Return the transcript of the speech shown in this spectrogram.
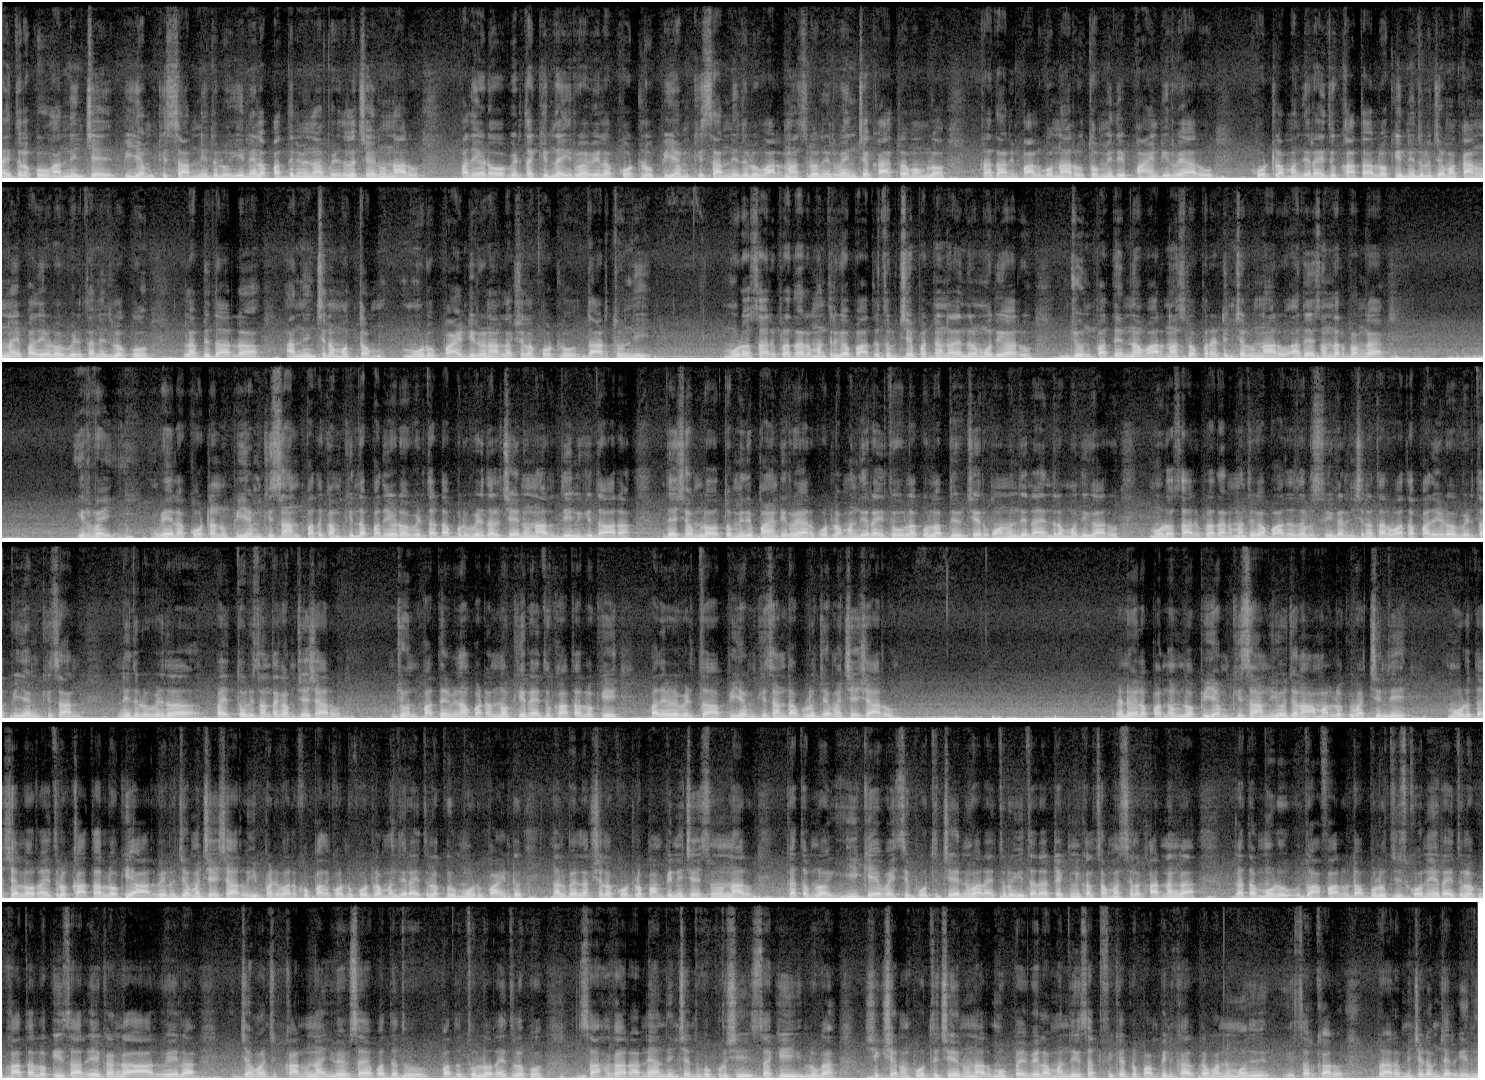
రైతులకు అందించే పీఎం కిసాన్ నిధులు ఈ నెల పద్దెనిమిదిన విడుదల చేయనున్నారు. పదిహేడవ విడత కింద ఇరవై వేల కోట్లు పీఎం కిసాన్ నిధులు వారణాసిలో నిర్వహించే కార్యక్రమంలో ప్రధాని పాల్గొన్నారు. తొమ్మిది పాయింట్ ఇరవై ఆరు కోట్ల మంది రైతు ఖాతాల్లోకి నిధులు జమ కానున్నాయి. పదిహేడవ విడత నిధులకు లబ్ధిదారుల అందించిన మొత్తం మూడు పాయింట్ ఇరవై నాలుగు లక్షల కోట్లు దాటుతుంది. మూడోసారి ప్రధానమంత్రిగా బాధ్యతలు చేపట్టిన నరేంద్ర మోదీ గారు జూన్ పద్దెనిమిదిన వారణాసిలో పర్యటించనున్నారు. అదే సందర్భంగా ఇరవై వేల కోట్లను పీఎం కిసాన్ పథకం కింద పదిహేడవ విడత డబ్బులు విడుదల చేయనున్నారు. దీనికి ద్వారా దేశంలో తొమ్మిది పాయింట్ ఇరవై ఆరు కోట్ల మంది రైతులకు లబ్ధి చేరుకోనుంది. నరేంద్ర మోదీ గారు మూడోసారి ప్రధానమంత్రిగా బాధ్యతలు స్వీకరించిన తర్వాత పదిహేడవ విడత పీఎం కిసాన్ నిధులు విడుదలపై తొలి సంతకం చేశారు. జూన్ పద్దెనిమిదిన బటన్ నొక్కి రైతు ఖాతాలోకి పదిహేడు విడత పీఎం కిసాన్ డబ్బులు జమ చేశారు. రెండు వేల పంతొమ్మిదిలో పీఎం కిసాన్ యోజన అమల్లోకి వచ్చింది. మూడు దశల్లో రైతుల ఖాతాల్లోకి ఆరు వేలు జమ చేశారు. ఇప్పటి వరకు పదకొండు కోట్ల మంది రైతులకు మూడు పాయింట్ నలభై లక్షల కోట్ల పంపిణీ చేస్తున్నారు. గతంలో ఈ కేవైసీ పూర్తి చేయని రైతులు ఇతర టెక్నికల్ సమస్యల కారణంగా గత మూడు దాఫాలు డబ్బులు తీసుకొని రైతులకు ఖాతాలోకి ఈసారి ఏకంగా ఆరు వేల జమ కానున్నాయి. వ్యవసాయ పద్ధతు పద్ధతుల్లో రైతులకు సహకారాన్ని అందించేందుకు కృషి సఖీలుగా శిక్షణ పూర్తి చేయనున్నారు. ముప్పై వేల మందికి సర్టిఫికెట్లు పంపిణీ కార్యక్రమాన్ని మోదీ సర్కారు ప్రారంభించడం జరిగింది.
